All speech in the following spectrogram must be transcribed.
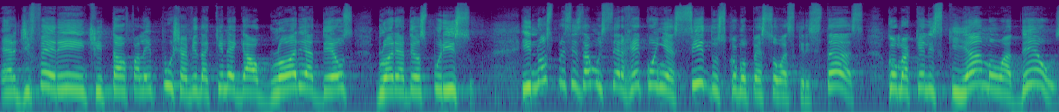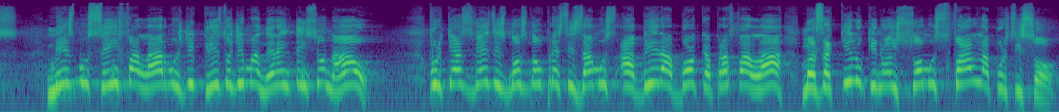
era diferente e tal. Eu falei: Puxa vida, que legal. Glória a Deus, glória a Deus por isso. E nós precisamos ser reconhecidos como pessoas cristãs, como aqueles que amam a Deus, mesmo sem falarmos de Cristo de maneira intencional. Porque às vezes nós não precisamos abrir a boca para falar, mas aquilo que nós somos fala por si só.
